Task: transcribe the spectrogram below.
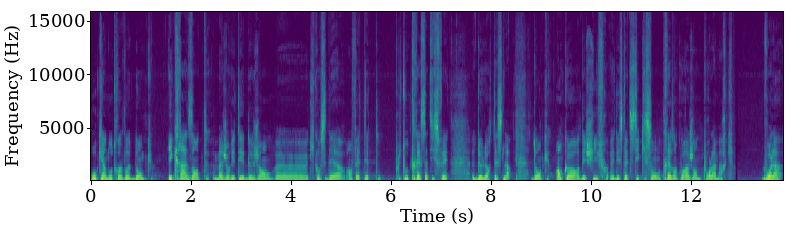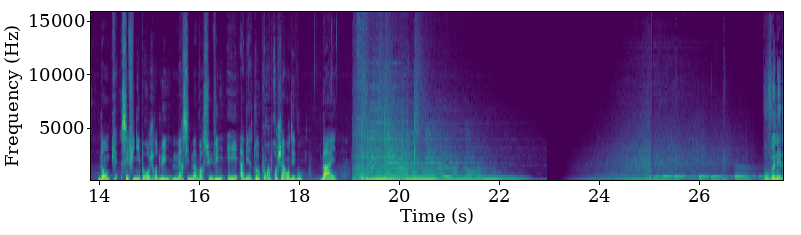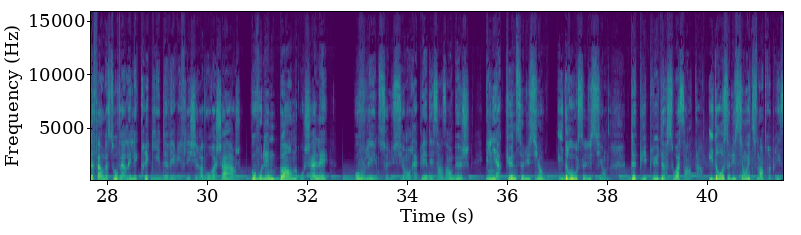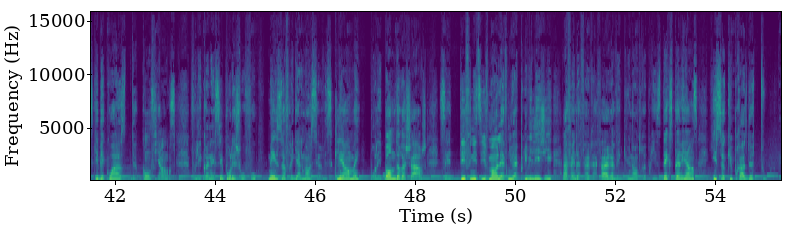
Aucun autre vote, donc écrasante majorité de gens qui considèrent en fait être plutôt très satisfaits de leur Tesla. Donc encore des chiffres et des statistiques qui sont très encourageantes pour la marque. Voilà, donc c'est fini pour aujourd'hui. Merci de m'avoir suivi et à bientôt pour un prochain rendez-vous. Bye Vous venez de faire le saut vers l'électrique et devez réfléchir à vos recharges. Vous voulez une borne au chalet? Vous voulez une solution rapide et sans embûches? Il n'y a qu'une solution, Hydro Solutions. Depuis plus de 60 ans, Hydro Solutions est une entreprise québécoise de confiance. Vous les connaissez pour les chauffe-eau, mais ils offrent également un service clé en main pour les bornes de recharge. C'est définitivement l'avenue à privilégier afin de faire affaire avec une entreprise d'expérience qui s'occupera de tout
